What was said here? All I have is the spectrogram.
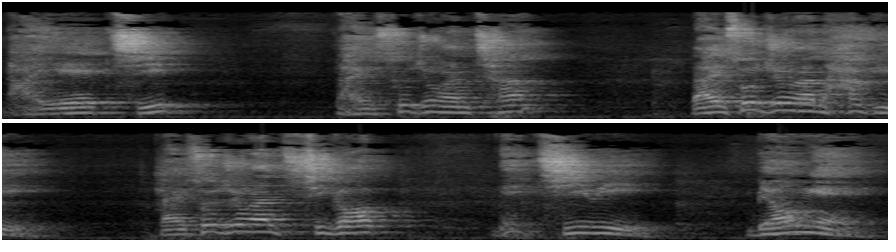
나의 집, 나의 소중한 차, 나의 소중한 학위, 나의 소중한 직업, 내 지위, 명예,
